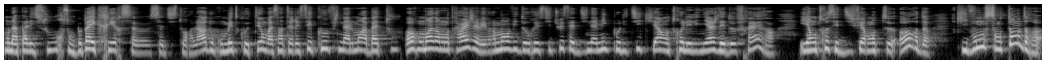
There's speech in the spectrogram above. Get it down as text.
on n'a pas les sources, on peut pas écrire cette histoire-là, donc on met de côté, on va s'intéresser que finalement à Batou. Or, moi, dans mon travail, j'avais vraiment envie de restituer cette dynamique politique qu'il y a entre les lignages des deux frères et entre ces différentes hordes qui vont s'entendre.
